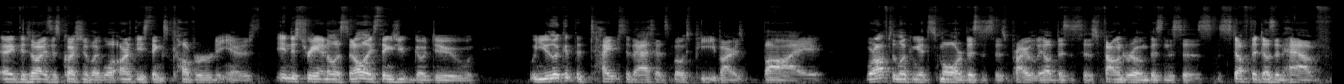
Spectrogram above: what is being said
I think there's always this question of like, well, aren't these things covered? You know, there's industry analysts and all these things you can go do. When you look at the types of assets most PE buyers buy, we're often looking at smaller businesses, privately held businesses, founder-owned businesses, stuff that doesn't have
